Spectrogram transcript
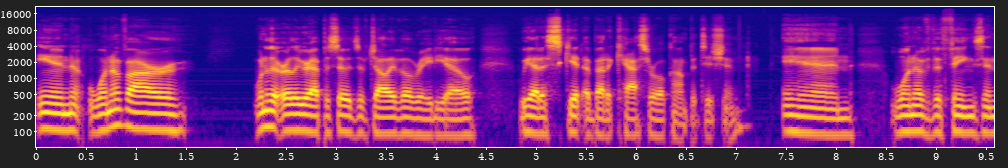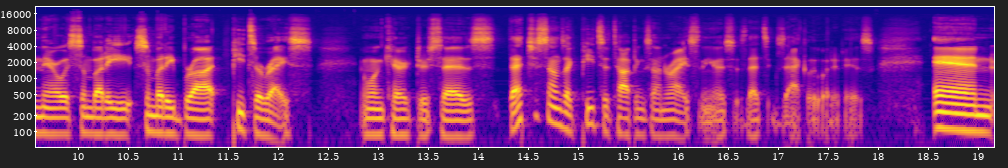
in one of our one of the earlier episodes of Jollyville Radio, we had a skit about a casserole competition. And one of the things in there was somebody somebody brought pizza rice. And one character says, That just sounds like pizza toppings on rice. And the other says, That's exactly what it is. And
